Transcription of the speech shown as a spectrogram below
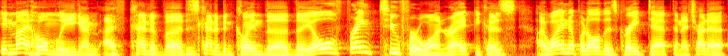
in my home league, I'm I've kind of uh, this has kind of been coined the the old Frank two for one, right? Because I wind up with all this great depth, and I try to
